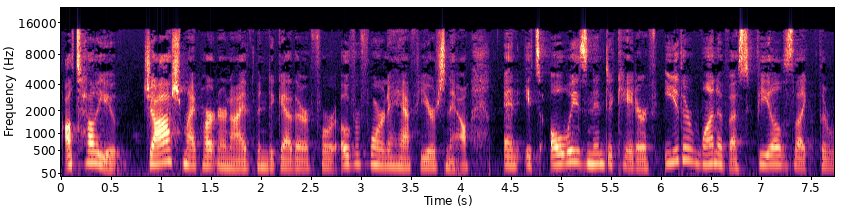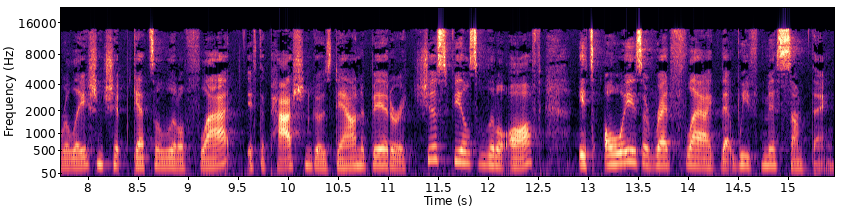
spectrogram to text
I'll tell you, Josh, my partner, and I have been together for over four and a half years now. And it's always an indicator if either one of us feels like the relationship gets a little flat, if the passion goes down a bit, or it just feels a little off, it's always a red flag that we've missed something.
